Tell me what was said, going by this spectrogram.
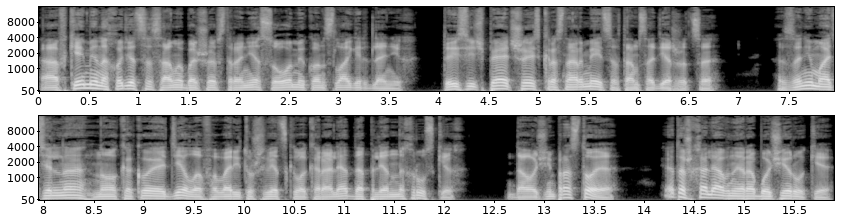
А в Кеме находится самый большой в стране Суоми концлагерь для них. Тысяч пять-шесть красноармейцев там содержится. Занимательно, но какое дело фавориту шведского короля до пленных русских? Да очень простое. Это ж халявные рабочие руки.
